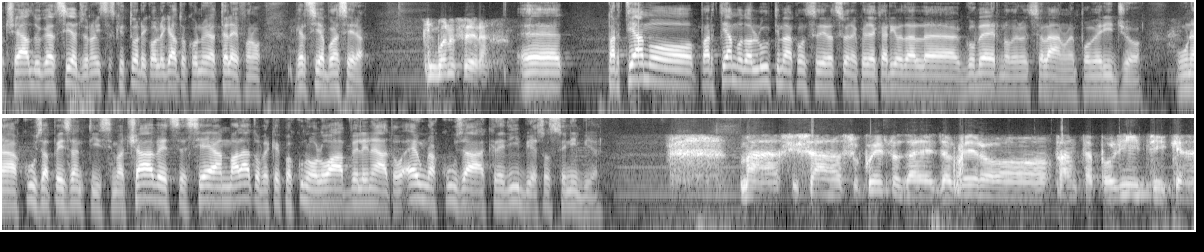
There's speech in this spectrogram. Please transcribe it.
C'è Aldo Garzia, giornalista e scrittore, collegato con noi al telefono. Garzia, buonasera. Buonasera. Eh, partiamo, partiamo dall'ultima considerazione, quella che arriva dal governo venezuelano nel pomeriggio, un'accusa pesantissima. Chavez si è ammalato perché qualcuno lo ha avvelenato, è un'accusa credibile, sostenibile? Ma si sa, su questo è davvero tanta politica,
